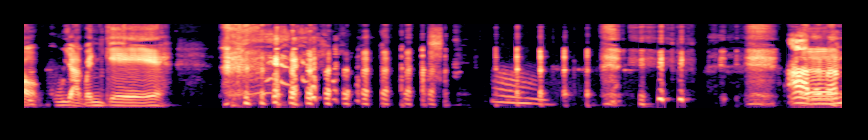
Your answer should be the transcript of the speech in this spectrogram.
บอกกูอยากเป็นเกย์ อืม อ่าดังนั้น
